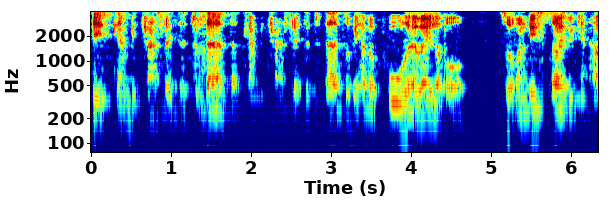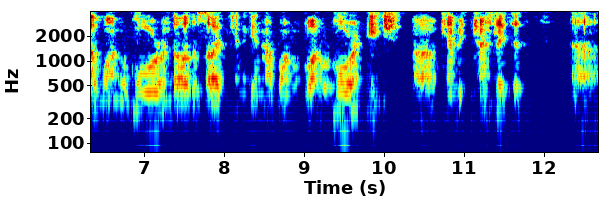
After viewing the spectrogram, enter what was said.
this can be translated to that, that can be translated to that. So we have a pool available. So on this side we can have one or more, on the other side we can again have one, one or more, and each uh, can be translated uh,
